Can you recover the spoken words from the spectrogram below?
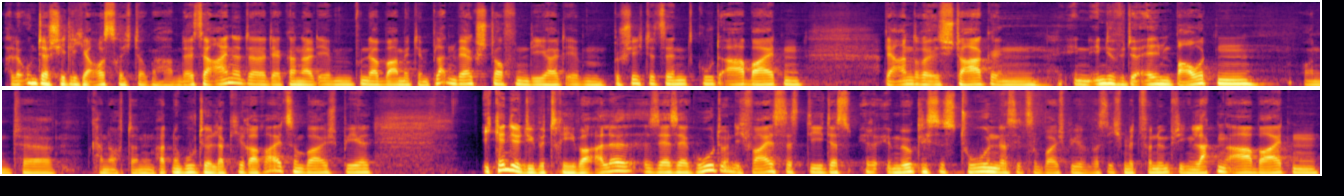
alle unterschiedliche Ausrichtungen haben. Da ist der eine, der, der kann halt eben wunderbar mit den Plattenwerkstoffen, die halt eben beschichtet sind, gut arbeiten. Der andere ist stark in, in individuellen Bauten und äh, kann auch dann, hat eine gute Lackiererei zum Beispiel. Ich kenne die Betriebe alle sehr, sehr gut und ich weiß, dass die das ihr Möglichstes tun, dass sie zum Beispiel, was ich mit vernünftigen Lacken arbeiten,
